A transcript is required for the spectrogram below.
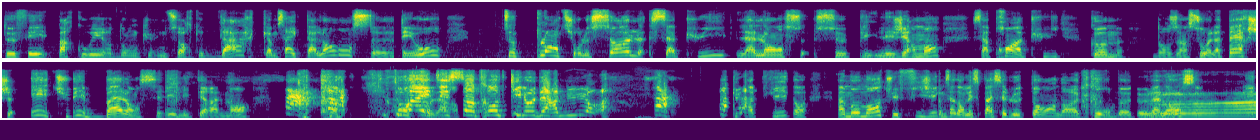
te fait parcourir donc une sorte d'arc comme ça avec ta lance, euh, Théo. Se plante sur le sol, s'appuie, la lance se plie légèrement, ça prend appui comme dans un saut à la perche et tu es balancé littéralement. Toi et tes l'arbre. 130 kilos d'armure tu es appuyé dans un moment, tu es figé comme ça dans l'espace et le temps, dans la courbe de la lance, et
